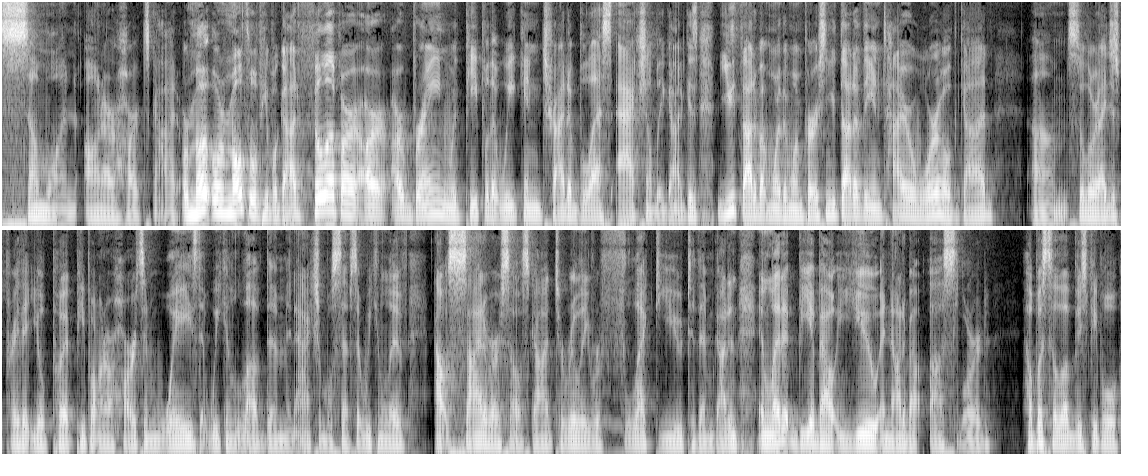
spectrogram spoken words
someone on our hearts, God, or mo- or multiple people, God. Fill up our, our our brain with people that we can try to bless actionably, God, because you thought about more than one person. You thought of the entire world, God. Um, so Lord, I just pray that you'll put people on our hearts in ways that we can love them in actionable steps that we can live outside of ourselves, God, to really reflect you to them, God, and and let it be about you and not about us, Lord. Help us to love these people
